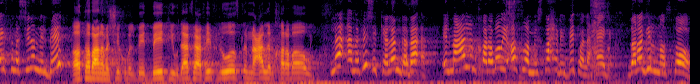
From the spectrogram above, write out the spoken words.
عايز تمشينا من البيت؟ آه طبعا امشيكم البيت بيتي ودافع فيه فلوس لمعلم خرباوي. لا مفيش الكلام ده بقى. المعلم خرباوي أصلا مش صاحب البيت ولا حاجة. ده راجل نصاب.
